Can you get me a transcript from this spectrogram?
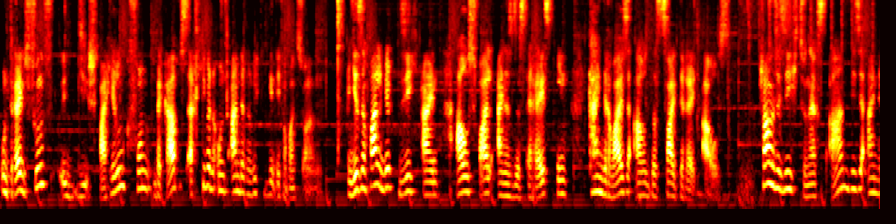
und RAID 5 die Speicherung von Backups, Archiven und anderen wichtigen Informationen. In diesem Fall wirkt sich ein Ausfall eines des Arrays in keiner Weise auf das zweite RAID aus. Schauen Sie sich zunächst an, wie Sie ein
